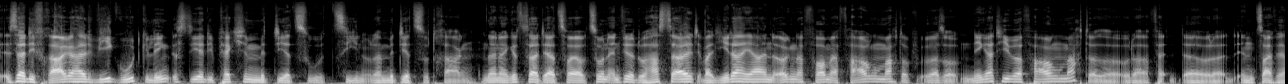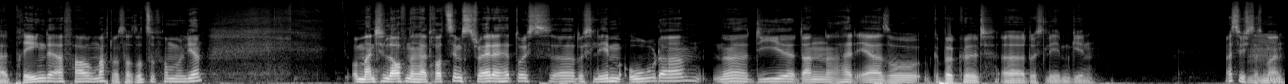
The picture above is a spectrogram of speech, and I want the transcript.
ist ja die Frage halt, wie gut gelingt es dir, die Päckchen mit dir zu ziehen oder mit dir zu tragen. Ne, dann gibt es halt ja zwei Optionen. Entweder du hast halt, weil jeder ja in irgendeiner Form Erfahrungen macht, ob, also negative Erfahrungen macht, also oder, äh, oder im Zweifel halt prägende Erfahrungen macht, um es mal so zu formulieren. Und manche laufen dann halt trotzdem straight ahead durchs, äh, durchs Leben oder ne, die dann halt eher so geböckelt äh, durchs Leben gehen. Weißt du, wie ich das Mhm. meine?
